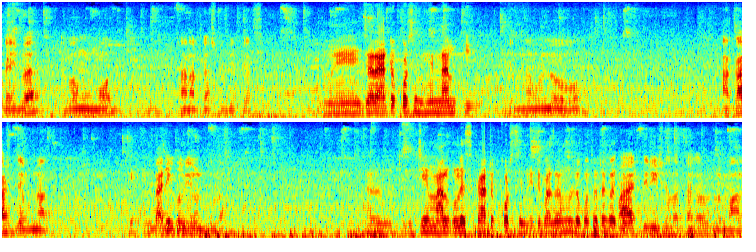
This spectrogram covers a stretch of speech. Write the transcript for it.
ড্রাইভার এবং মদ থানার কাস্টডিতে আছে। যারা আটক করছেন হ্যাঁ নাম কি? এর নাম হলো আকাশ দেবনাথ। বাড়ি হরিউরদোলা আর যে মালগুলো আটক করছেন এটা বাজার মূল্য কত টাকা? প্রায় তিরিশ হাজার টাকার উপরে মাল।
